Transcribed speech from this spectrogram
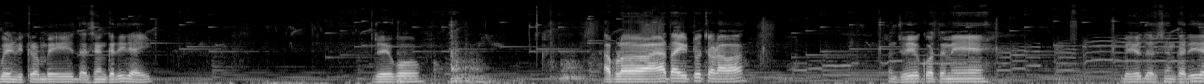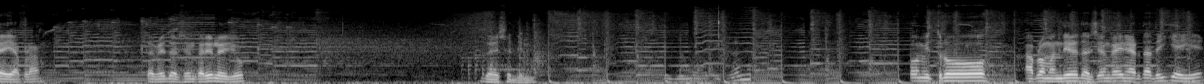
બેન વિક્રમભાઈ દર્શન કરી જાય જોયો કો આપણે આયા હતા ઈટો ચડાવવા. જોઈએ કહો તમે. ભાઈઓ દર્શન કરી રહ્યા આપણા. તમે દર્શન કરી લેજો. જય સુધીમાં તો મિત્રો, આપણા મંદિરે દર્શન કરીને હેડતા થઈ ગયા છીએ.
